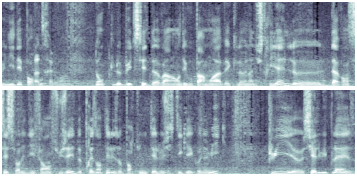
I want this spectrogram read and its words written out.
une idée pour Pas vous. très loin. Donc le but, c'est d'avoir un rendez-vous par mois avec l'industriel, d'avancer sur les différents sujets, de présenter les opportunités logistiques et économiques puis, euh, si elles lui plaisent,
